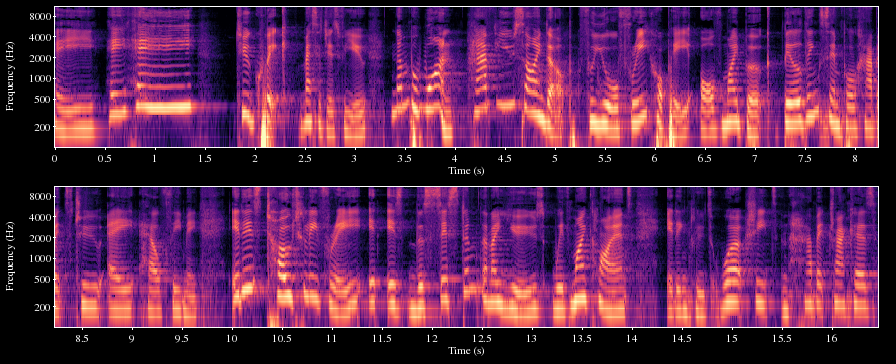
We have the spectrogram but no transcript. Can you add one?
Hey, hey, hey! Two quick messages for you. Number one, have you signed up for your free copy of my book, Building Simple Habits to a Healthy Me? It is totally free. It is the system that I use with my clients. It includes worksheets and habit trackers.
